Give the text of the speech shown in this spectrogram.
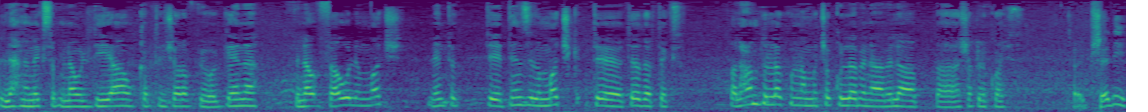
اللي إحنا نكسب من أول دقيقة والكابتن شرف بيوجهنا في, في أول الماتش اللي أنت تنزل الماتش تقدر تكسب. فالحمد لله كنا الماتشات كلها بنقابلها بشكل كويس. طيب شادي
